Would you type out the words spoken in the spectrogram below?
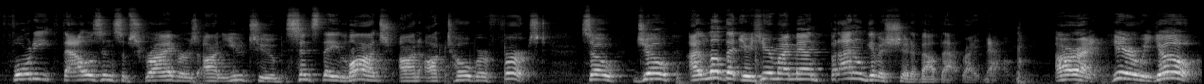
40,000 subscribers on YouTube since they launched on October 1st. So, Joe, I love that you're here, my man, but I don't give a shit about that right now. All right, here we go.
